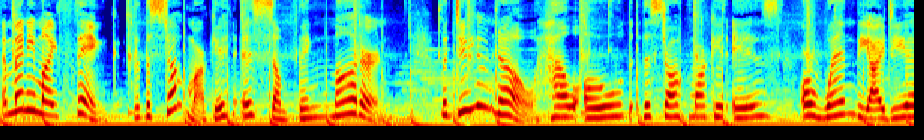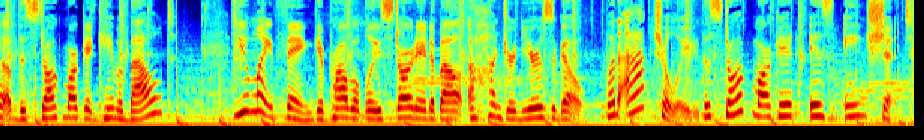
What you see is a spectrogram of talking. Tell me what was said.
And many might think that the stock market is something modern. But do you know how old the stock market is, or when the idea of the stock market came about? You might think it probably started about a hundred years ago, but actually, the stock market is ancient.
